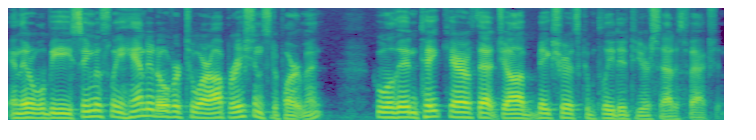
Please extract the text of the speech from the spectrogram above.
and it will be seamlessly handed over to our operations department who will then take care of that job, make sure it's completed to your satisfaction.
